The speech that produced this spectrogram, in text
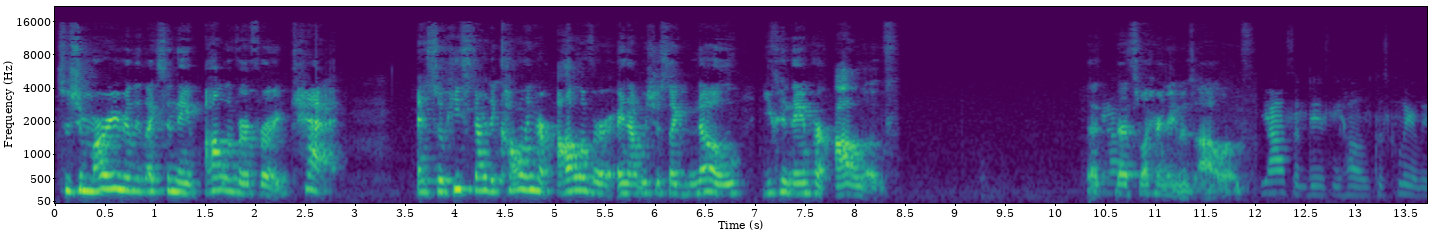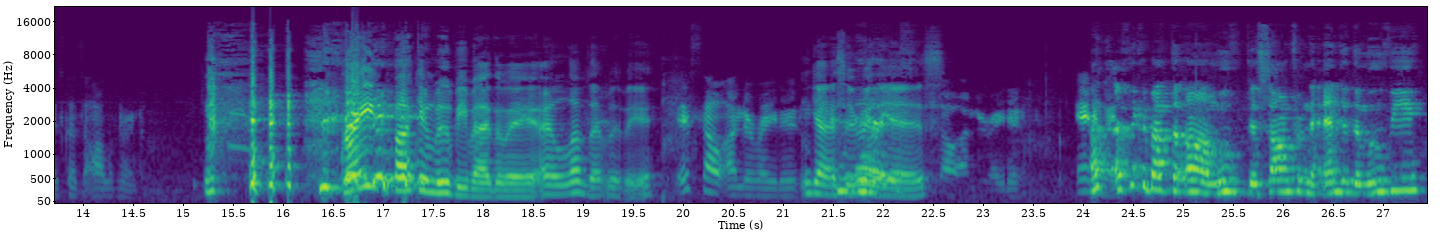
So Shamari really likes the name Oliver for a cat. And so he started calling her Oliver, and I was just like, no, you can name her Olive. That, that's why her name is Olive. Y'all some Disney hoes, because clearly it's because of Oliver and Great fucking movie, by the way. I love that movie. It's so underrated. Yes, it really is. So underrated. I, Anyway, I think about the um move, the song from the end of the movie.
